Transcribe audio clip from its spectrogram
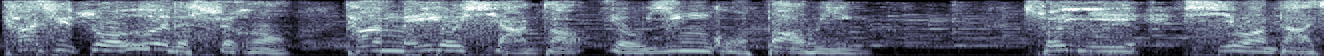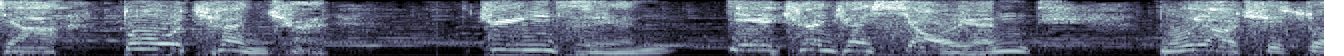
他去做恶的时候，他没有想到有因果报应，所以希望大家多劝劝君子人，也劝劝小人，不要去做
